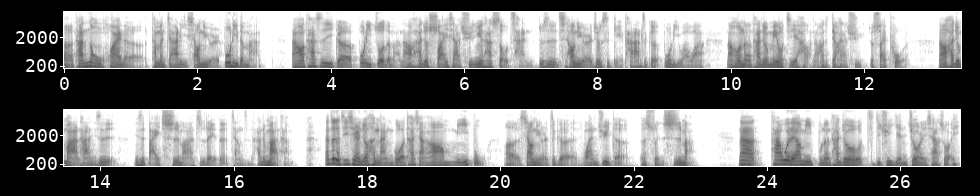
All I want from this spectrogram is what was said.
呃，他弄坏了他们家里小女儿玻璃的马。然后它是一个玻璃做的嘛，然后他就摔下去，因为他手残，就是小女儿就是给他这个玻璃娃娃，然后呢他就没有接好，然后就掉下去就摔破了，然后他就骂他你是你是白痴嘛之类的这样子，他就骂他。那这个机器人就很难过，他想要弥补呃小女儿这个玩具的呃损失嘛。那他为了要弥补呢，他就自己去研究了一下，说哎，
